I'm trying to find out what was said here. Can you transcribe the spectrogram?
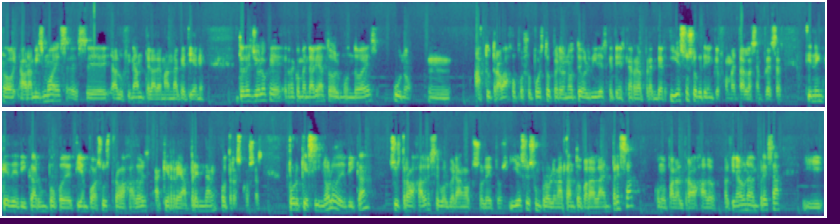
Ahora mismo es, eh, alucinante la demanda que tiene. Entonces yo lo que recomendaría a todo el mundo es, uno, mm, haz tu trabajo, por supuesto, pero no te olvides que tienes que reaprender. Y eso es lo que tienen que fomentar las empresas. Tienen que dedicar un poco de tiempo a sus trabajadores a que reaprendan otras cosas. Porque si no lo dedican, sus trabajadores se volverán obsoletos. Y eso es un problema tanto para la empresa como para el trabajador. Al final una empresa, y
